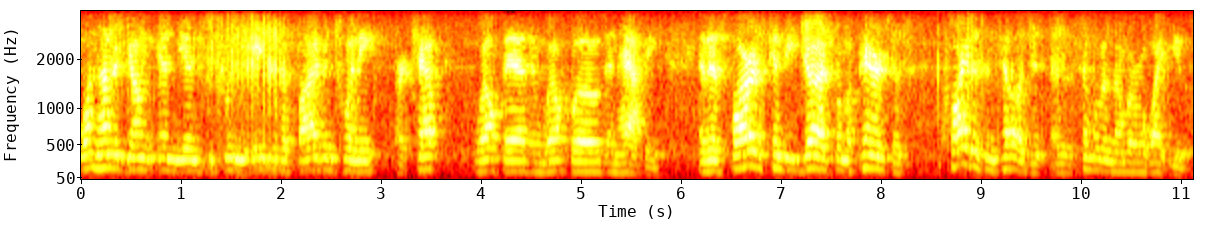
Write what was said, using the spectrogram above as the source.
100 young Indians between the ages of 5 and 20 are kept, well fed, and well clothed and happy, and as far as can be judged from appearances, quite as intelligent as a similar number of white youths.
